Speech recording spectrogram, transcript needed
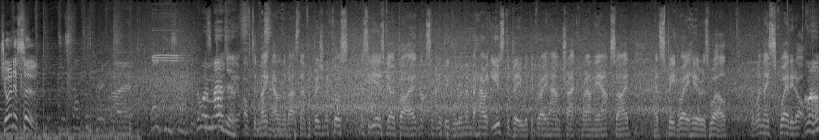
Join us soon. To Stamford Bridge. You, Stamford. I would imagine. We often make, Alan, about Stamford Bridge, and of course, as the years go by, not so many people remember how it used to be with the Greyhound track around the outside. Had Speedway here as well. But when they squared it off, Oh,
